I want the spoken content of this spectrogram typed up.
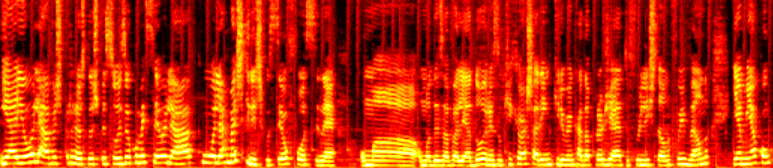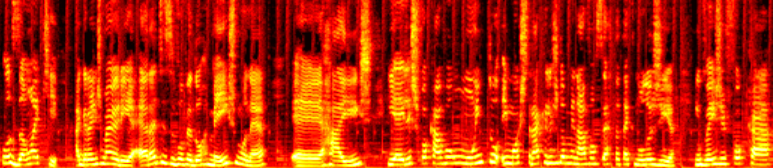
E aí eu olhava os projetos das pessoas e eu comecei a olhar com um olhar mais crítico. Se eu fosse, né, uma, uma das avaliadoras o que, que eu acharia incrível em cada projeto, fui listando, fui vendo, e a minha conclusão é que a grande maioria era desenvolvedor mesmo, né? É, raiz, e aí eles focavam muito em mostrar que eles dominavam certa tecnologia, em vez de focar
